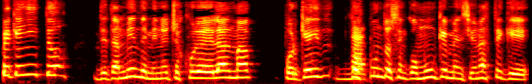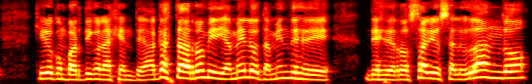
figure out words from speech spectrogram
pequeñito de también de Mi Noche Oscura del Alma, porque hay dos puntos en común que mencionaste que quiero compartir con la gente. Acá está Romy Diamelo también desde, desde Rosario saludando.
